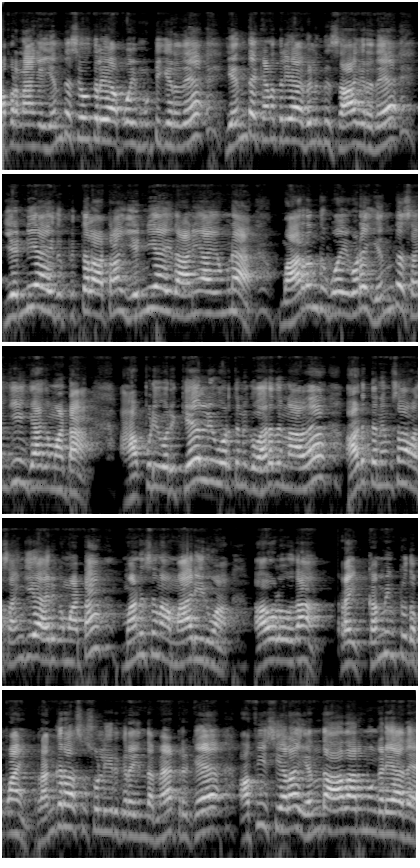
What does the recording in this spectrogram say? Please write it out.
அப்புறம் நாங்கள் எந்த செவத்துலையா போய் முட்டிக்கிறது? எந்த கிணத்துலையா விழுந்து சாகிறது? என்னையா இது பித்தலாட்டம்? என்னையா இது அநியாயம்னு மறந்து போய் கூட எந்த சங்கியும் கேட்க மாட்டான். அப்படி ஒரு கேள்வி ஒருத்தனுக்கு வருதுனாவே அடுத்த நிமிஷம் அவன் சங்கியா இருக்க மாட்டான் மனுஷனா மாறிடுவான். அவ்வளவுதான். Right coming to the point Rangarasu சொல்லியிருக்கிற இந்த மேட்ருக்கு அஃபீஷியலாக எந்த ஆதாரமும் கிடையாது.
